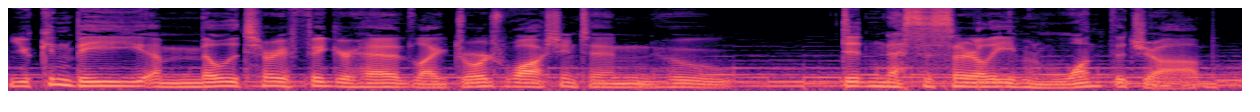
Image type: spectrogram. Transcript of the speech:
You can be a military figurehead like George Washington, who didn't necessarily even want the job.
